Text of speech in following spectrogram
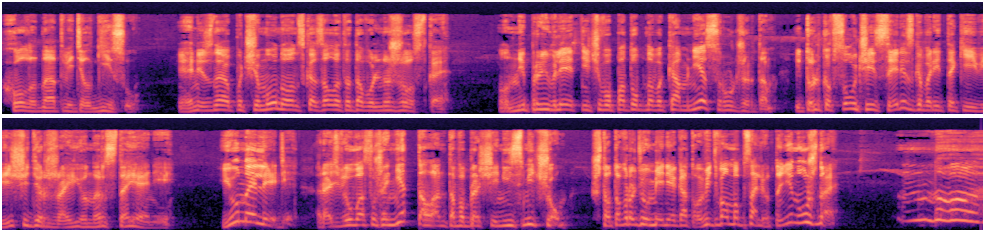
Холодно ответил Гису. Я не знаю почему, но он сказал это довольно жестко. Он не проявляет ничего подобного ко мне с Руджердом, и только в случае с Эрис говорит такие вещи, держа ее на расстоянии. «Юная леди, разве у вас уже нет таланта в обращении с мечом? Что-то вроде умения готовить вам абсолютно не нужно». «Но...»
